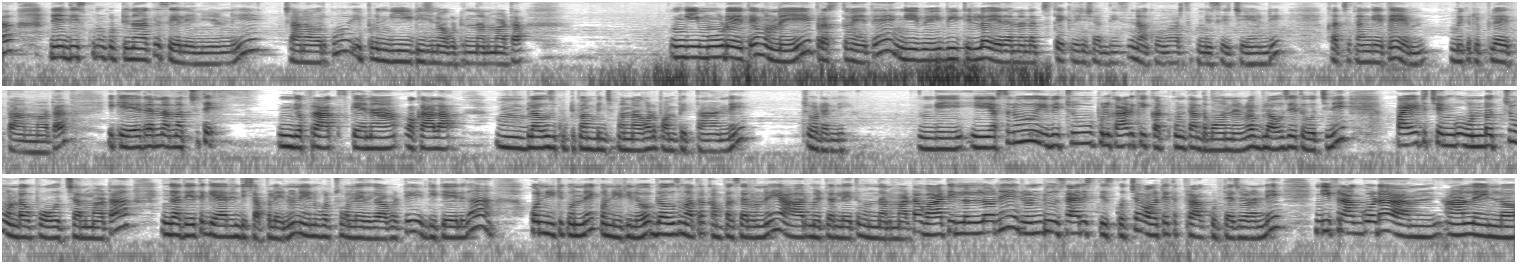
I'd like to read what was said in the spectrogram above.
నేను తీసుకుని కుట్టినాకే సేల్ అయినాయండి. చాలా వరకు ఇప్పుడు ఇంక ఈ డిజైన్ ఒకటి ఉందన్నమాట. ఇంక ఈ మూడు అయితే ఉన్నాయి. ప్రస్తుతం అయితే ఇంక వీటిల్లో ఏదైనా నచ్చితే స్క్రీన్ షాట్ తీసి నాకు వాట్సాప్ మెసేజ్ చేయండి. ఖచ్చితంగా అయితే మీకు రిప్లై ఇస్తా అనమాట ఇక ఏదైనా నచ్చితే ఇంకా ఫ్రాక్స్కైనా ఒకవేళ అలా బ్లౌజ్ కుట్టి పంపించమన్నా కూడా పంపిస్తా అండి. చూడండి. ఇంక ఈ- ఈ అసలు ఇవి చూపుల కాడికి కట్టుకుంటే అంత బాగున్నాయి. బ్లౌజ్ అయితే వచ్చినాయి. పైట చెంగు ఉండొచ్చు ఉండకపోవచ్చు అనమాట ఇంకా అదైతే గ్యారంటీ చెప్పలేను. నేను కూడా చూడలేదు కాబట్టి డీటెయిల్గా కొన్నిటికి ఉన్నాయి కొన్నిటిలో బ్లౌజ్ మాత్రం కంపల్సరీ ఉన్నాయి. ఆరు మీటర్లు అయితే ఉందన్నమాట. వాటిలలోనే రెండు శారీస్ తీసుకొచ్చా ఒకటైతే ఫ్రాక్ కుట్టా చూడండి. ఈ ఫ్రాక్ కూడా ఆన్లైన్లో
